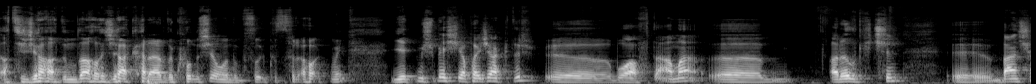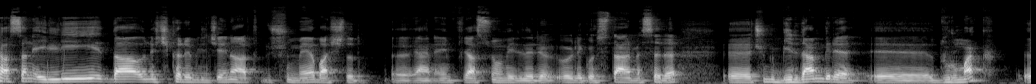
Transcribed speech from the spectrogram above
atacağı adımda alacağı kararda konuşamadım kusura bakmayın. 75 yapacaktır e, bu hafta ama e, Aralık için e, ben şahsen 50'yi daha öne çıkarabileceğini artık düşünmeye başladım. E, yani enflasyon verileri öyle göstermese de e, çünkü birdenbire e, durmak e,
